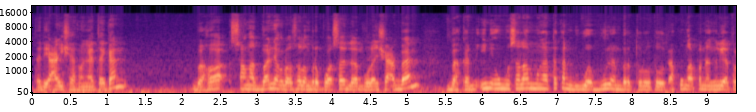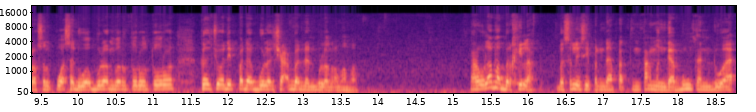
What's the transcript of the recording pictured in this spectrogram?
Tadi Aisyah mengatakan bahwa sangat banyak Rasulullah berpuasa dalam bulan Sya'ban Bahkan ini Ummu Salam mengatakan dua bulan berturut-turut. Aku nggak pernah ngelihat Rasul puasa dua bulan berturut-turut kecuali pada bulan Sya'ban dan bulan Ramadan. Para ulama berkhilaf, berselisih pendapat tentang menggabungkan dua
